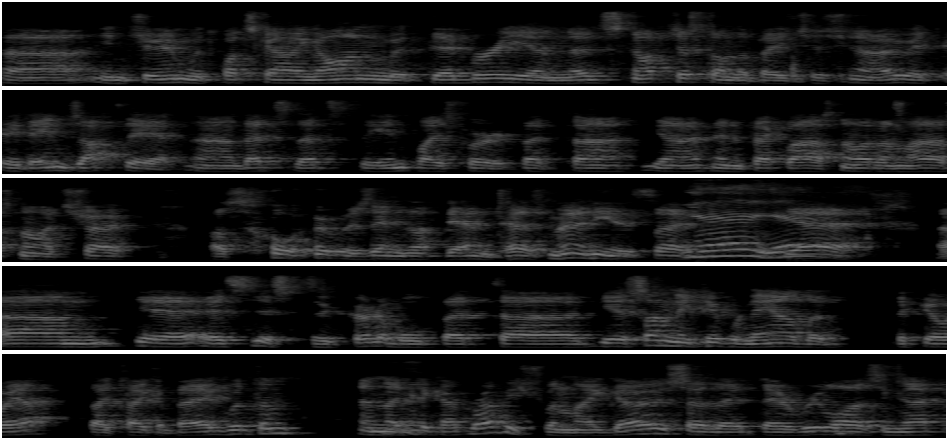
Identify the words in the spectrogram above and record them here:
uh, in tune with what's going on with debris, and it's not just on the beaches. You know, it, it ends up there. Uh, that's that's the end place for it. But uh, you know, and in fact, last night on last night's show, I saw it was ending up down in Tasmania. So yeah, yeah, yeah, um, yeah. It's just incredible. But uh, yeah, so many people now that that go out, they take a bag with them. And they yeah. pick up rubbish when they go, so that they're realizing that.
